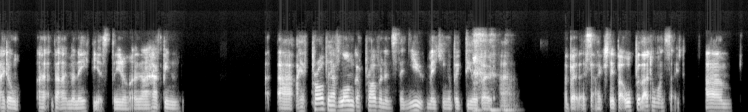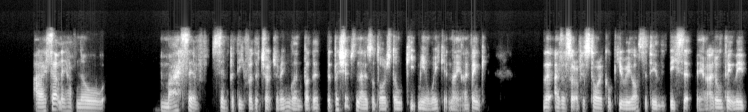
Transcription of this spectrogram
I don't uh, that I'm an atheist, you know, and I have been. Uh, I probably have longer provenance than you, making a big deal about uh, about this actually, but we'll put that to one side. Um, and I certainly have no massive sympathy for the Church of England, but the, the bishops in the House of Lords don't keep me awake at night. I think that as a sort of historical curiosity, they sit there. I don't think they,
